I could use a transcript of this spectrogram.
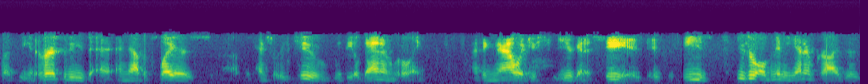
but the universities and, and now the players uh, potentially too with the O'Bannon ruling. I think now what you're, you're going to see is, is that these these are all mini enterprises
